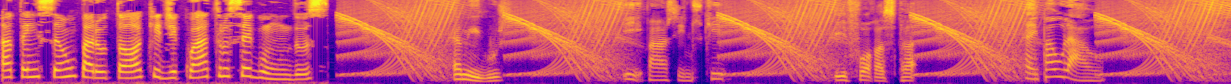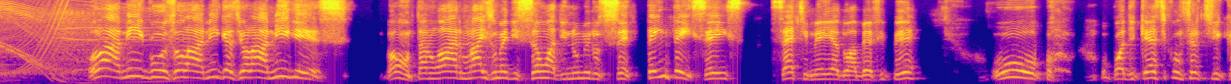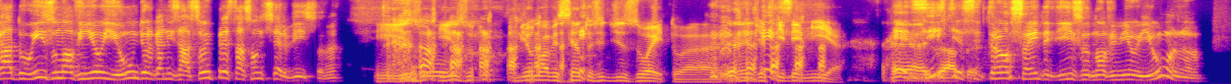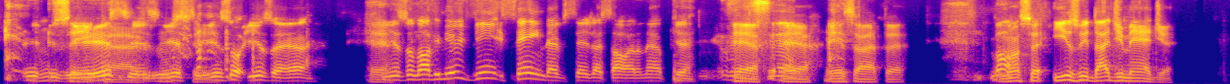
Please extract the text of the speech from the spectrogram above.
Atenção para o toque de 4 segundos. Amigos E Parsinski. e Forasta Hey Paulau. Olá, amigos, olá, amigas e olá, amigues! Bom, tá no ar mais uma edição, a de número 76, 76 do ABFP, o, o podcast com certificado ISO 9001 de organização e prestação de serviço, né? ISO, ISO 1918, a grande epidemia. É, Existe exato. esse troço ainda de ISO 9001 ou não? Não sei, Existe, cara, não existe. sei. Isso, isso é. É. Isso 9020, 100 deve ser já essa hora, né? Porque É, Sério. é, exato. É. O Bom, nosso é ISO Idade Média.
